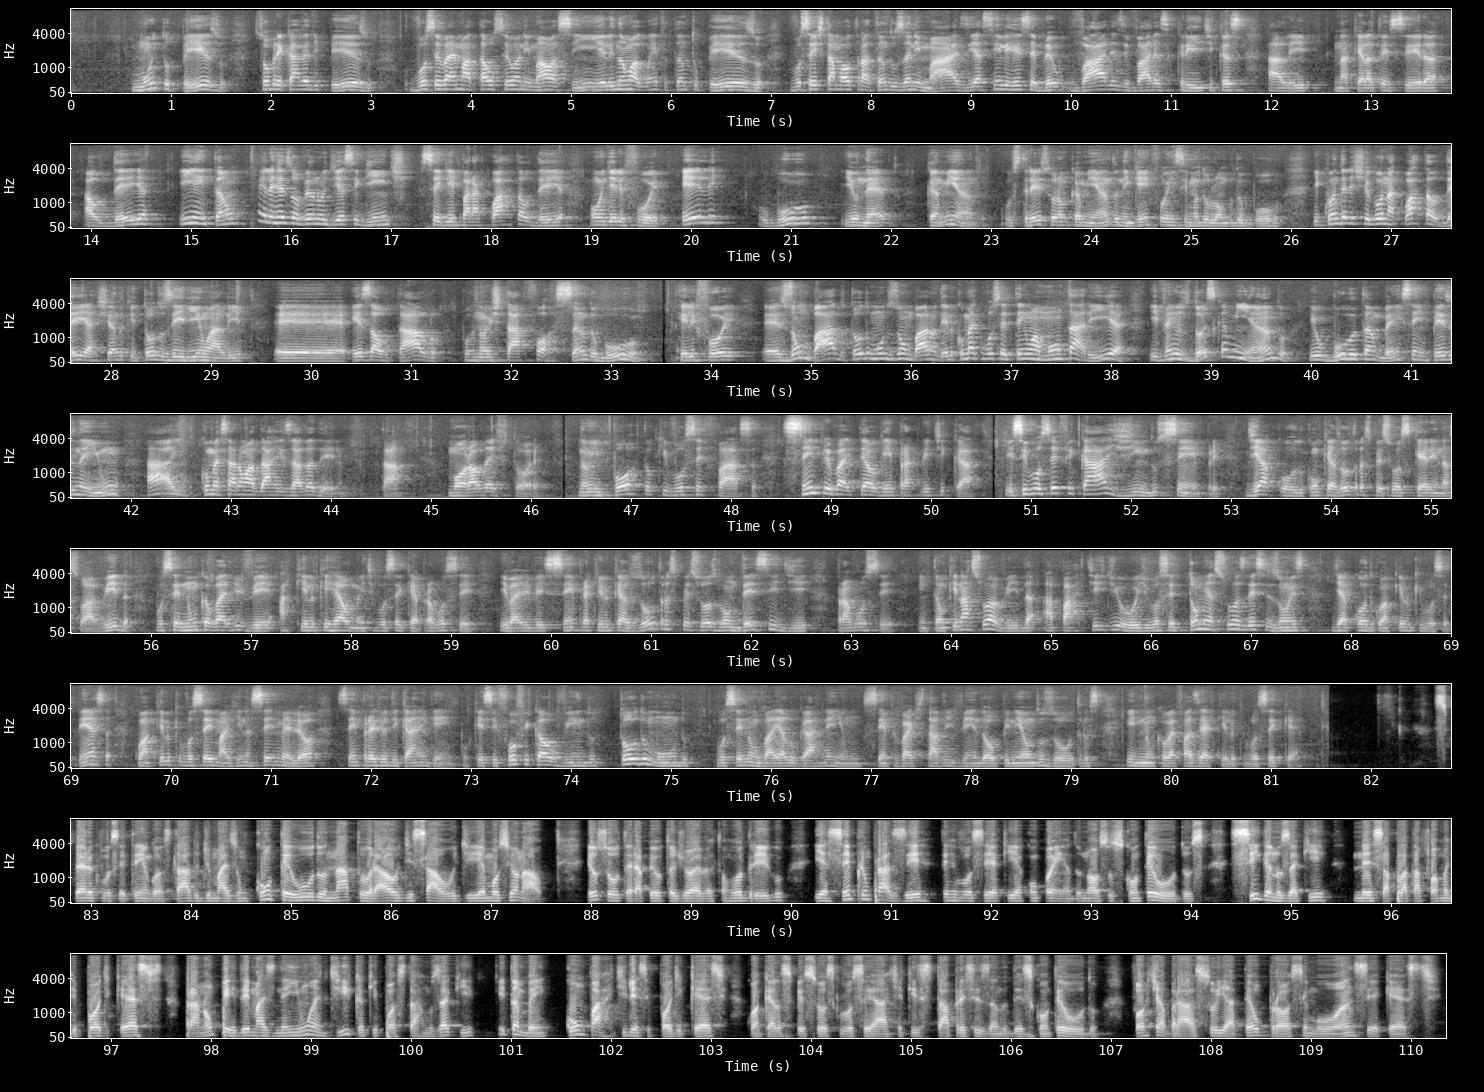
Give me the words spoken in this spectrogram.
Muito peso, sobrecarga de peso, você vai matar o seu animal assim, ele não aguenta tanto peso, você está maltratando os animais, e assim ele recebeu várias e várias críticas ali naquela terceira aldeia. E então ele resolveu no dia seguinte seguir para a quarta aldeia, onde ele foi ele, o burro e o neto caminhando. Os três foram caminhando, ninguém foi em cima do lombo do burro. E quando ele chegou na quarta aldeia, achando que todos iriam ali é, exaltá-lo por não estar forçando o burro, ele foi é, zombado, todo mundo zombaram dele. Como é que você tem uma montaria e vem os dois caminhando e o burro também sem peso nenhum? Ah, e começaram a dar risada dele, tá? Moral da história. Não importa o que você faça, sempre vai ter alguém para criticar. E se você ficar agindo sempre de acordo com o que as outras pessoas querem na sua vida, você nunca vai viver aquilo que realmente você quer para você e vai viver sempre aquilo que as outras pessoas vão decidir para você. Então que na sua vida, a partir de hoje, você tome as suas decisões de acordo com aquilo que você pensa, com aquilo que você imagina ser melhor, sem prejudicar ninguém. Porque se for ficar ouvindo todo mundo, você não vai a lugar nenhum, sempre vai estar vivendo a opinião dos outros e nunca vai fazer aquilo que você quer. Espero que você tenha gostado de mais um conteúdo natural de saúde emocional. Eu sou o terapeuta Joeverton Rodrigo e é sempre um prazer ter você aqui acompanhando nossos conteúdos. Siga-nos aqui nessa plataforma de podcasts para não perder mais nenhuma dica que postarmos aqui e também compartilhe esse podcast com aquelas pessoas que você acha que está precisando desse conteúdo. Forte abraço e até o próximo Ansiecast.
